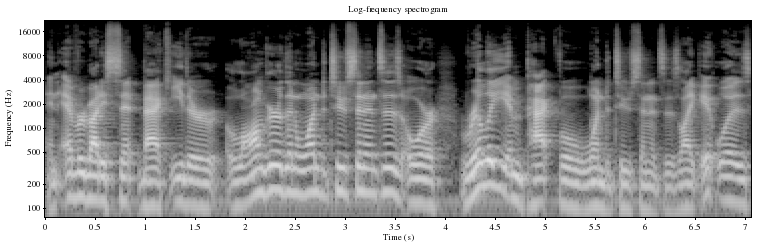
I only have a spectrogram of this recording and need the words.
And everybody sent back either longer than one to two sentences or really impactful one to two sentences. Like it was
